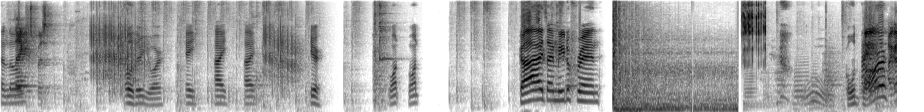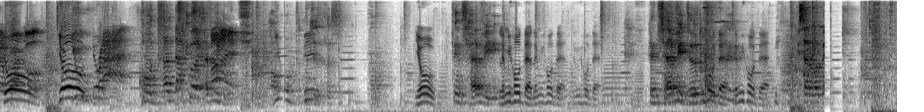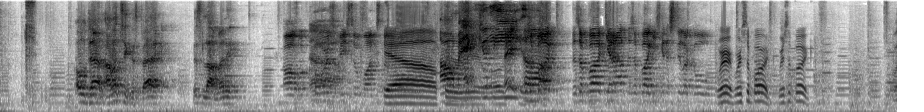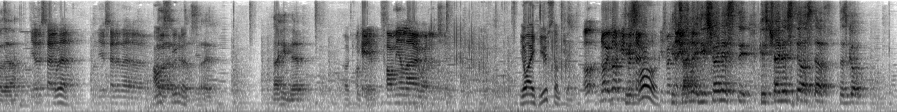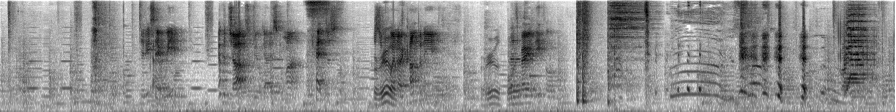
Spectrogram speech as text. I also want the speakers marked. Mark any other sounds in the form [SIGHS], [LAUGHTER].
Speaker 1: Hello.
Speaker 2: Legs twisted.
Speaker 1: Oh, there you are. Hey, hi, hi. Here. Want, want. Guys, I made a friend. Ooh, gold
Speaker 2: Hey,
Speaker 1: bar?
Speaker 2: I got a
Speaker 1: yo,
Speaker 2: gold.
Speaker 1: yo,
Speaker 2: you
Speaker 1: yo,
Speaker 2: rat!
Speaker 3: Oh, that,
Speaker 2: That was mine!
Speaker 1: you
Speaker 3: Oh,
Speaker 1: bitch. Yo,
Speaker 3: Thing's heavy.
Speaker 1: let me hold that. Let me hold that. Let me hold that.
Speaker 3: It's heavy, dude.
Speaker 1: Let me hold that. Let me hold that.
Speaker 3: You said about. Oh damn! I'm gonna take this back. This is a lot of money.
Speaker 2: Oh, of course, Miso wants the
Speaker 1: Yeah. for
Speaker 4: Um,
Speaker 1: real.
Speaker 4: actually-
Speaker 2: Hey, there's a
Speaker 4: Uh,
Speaker 2: bug! There's a bug! Get out! There's a bug! He's gonna steal our gold.
Speaker 1: Where? Where's the bug? Where's the bug?
Speaker 3: What the?
Speaker 2: The other side
Speaker 1: Where?
Speaker 2: of that. On the other side of that. Uh...
Speaker 1: I don't see
Speaker 3: the other
Speaker 1: nothing.
Speaker 3: side. Nah, he did.
Speaker 1: Okay.
Speaker 2: Okay, call me a liar, why don't you?
Speaker 1: Yo, I hear something.
Speaker 2: Oh no! Look, he's,
Speaker 3: He's-
Speaker 2: right there.
Speaker 1: oh,
Speaker 2: He's right
Speaker 3: He's
Speaker 2: there.
Speaker 3: trying to. He's trying to steal. He's trying to steal stuff. Let's go.
Speaker 1: For
Speaker 2: just
Speaker 1: real.
Speaker 2: join our company.
Speaker 1: For real, boy.
Speaker 2: That's very lethal. [LAUGHS]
